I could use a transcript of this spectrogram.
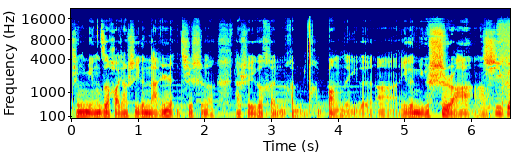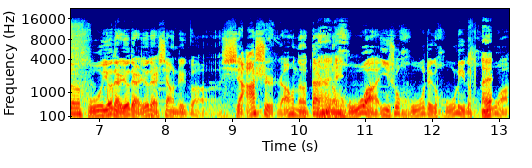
听名字好像是一个男人，其实呢，他是一个很很很棒的一个啊一个女士啊啊。七根胡有点有点有点像这个侠士，然后呢，但是呢哎哎。胡啊，一说胡这个狐狸的狐啊，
